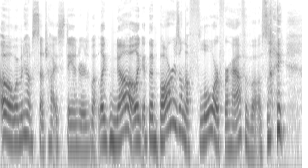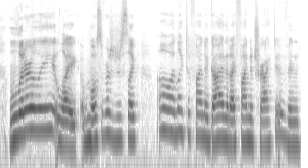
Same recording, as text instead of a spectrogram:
oh, women have such high standards. But, like, no, like, the bar is on the floor for half of us. Like, literally, like, most of us are just like, oh, I'd like to find a guy that I find attractive and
